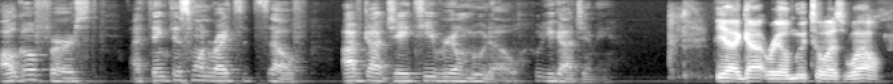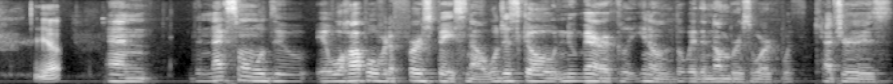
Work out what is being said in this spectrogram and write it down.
I'll go first. I think this one writes itself. I've got JT Realmuto. Who do you got, Jimmy? Yeah, I got Realmuto as well. Yep. And the next one we'll do, it will hop over to first base now. We'll just go numerically, you know, the way the numbers work with catcher is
